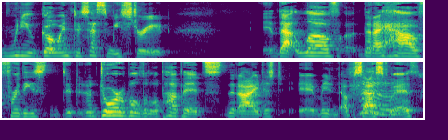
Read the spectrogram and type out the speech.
when you go into Sesame Street. That love that I have for these adorable little puppets that I just am obsessed with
